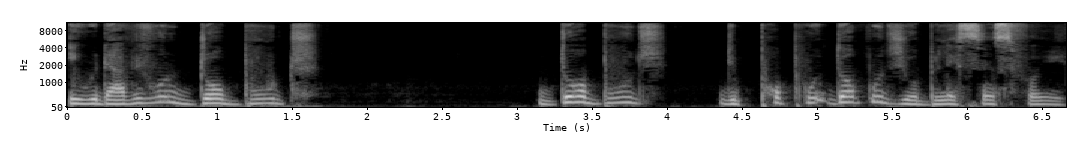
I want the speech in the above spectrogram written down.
it would have even doubled, doubled the purpose, doubled your blessings for you.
